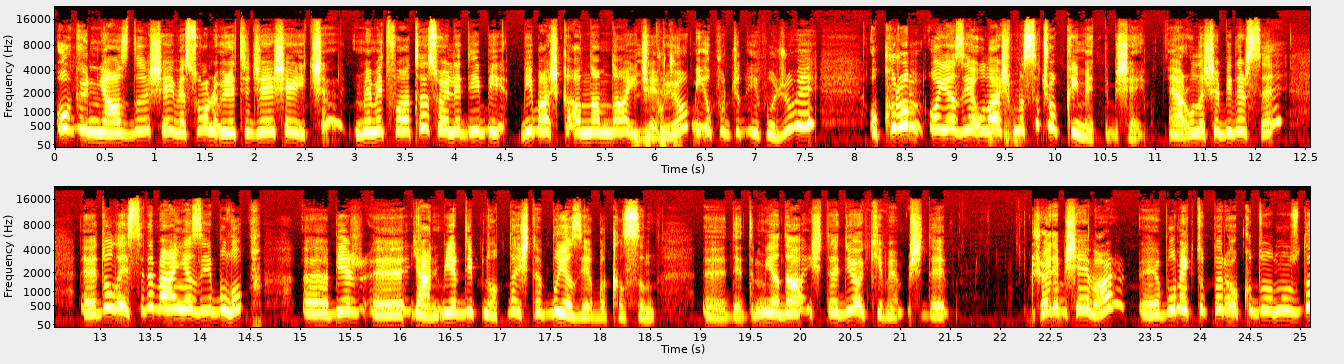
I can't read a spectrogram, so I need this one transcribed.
o gün yazdığı şey ve sonra üreteceği şey için Mehmet Fuat'a söylediği bir bir başka anlam daha Bir içeriyor. ipucu. Bir ipucu, ipucu ve okurun o yazıya ulaşması çok kıymetli bir şey. Eğer ulaşabilirse e, dolayısıyla ben yazıyı bulup e, bir e, yani bir dipnotla işte bu yazıya bakılsın e, dedim ya da işte diyor ki işte şöyle bir şey var e, bu mektupları okuduğunuzda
